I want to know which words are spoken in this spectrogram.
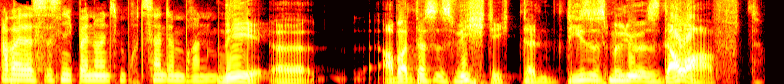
Aber das ist nicht bei 19 Prozent in Brandenburg. Nee, äh, aber das ist wichtig, denn dieses Milieu ist dauerhaft.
